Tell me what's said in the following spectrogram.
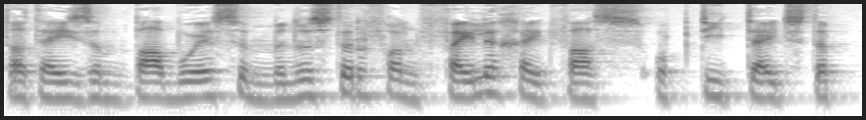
dat hy Zimbabwe se minister van veiligheid was op die tydstip.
